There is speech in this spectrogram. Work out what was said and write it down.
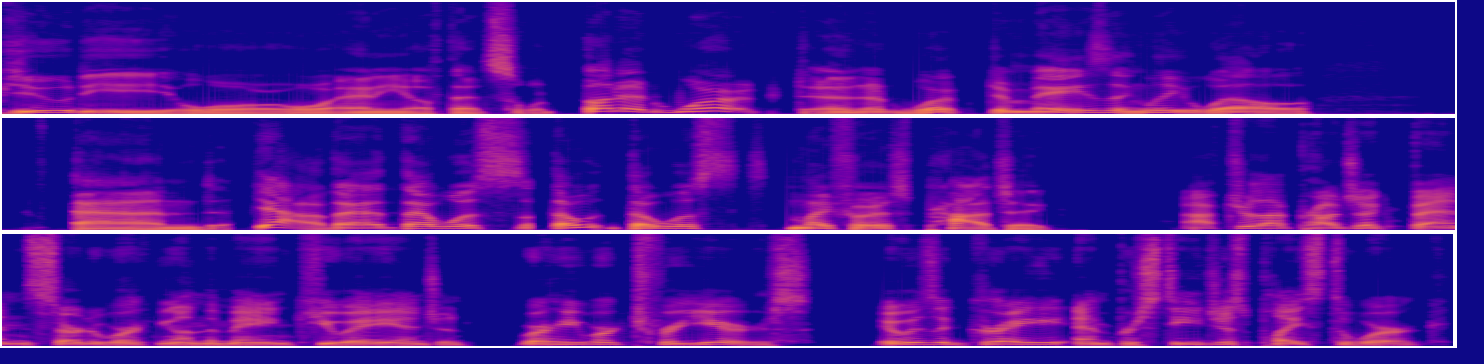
beauty or or any of that sort, but it worked and it worked amazingly well. And yeah, that that was that, that was my first project. After that project, Ben started working on the main QA engine, where he worked for years. It was a great and prestigious place to work.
